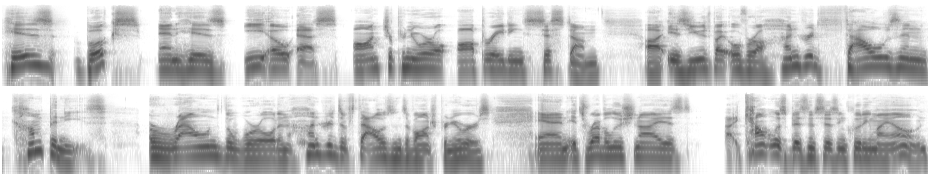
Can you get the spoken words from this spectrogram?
his books and his EOS, Entrepreneurial Operating System, uh, is used by over 100,000 companies around the world and hundreds of thousands of entrepreneurs. And it's revolutionized countless businesses, including my own.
